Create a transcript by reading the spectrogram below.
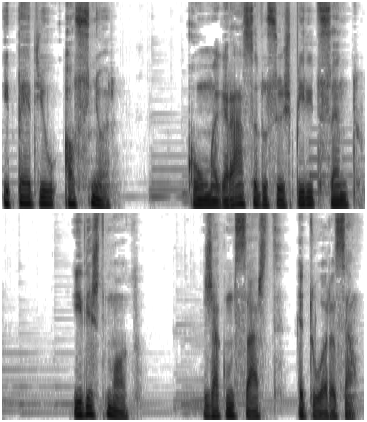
e pede-o ao Senhor, com uma graça do seu Espírito Santo, e deste modo já começaste a tua oração.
